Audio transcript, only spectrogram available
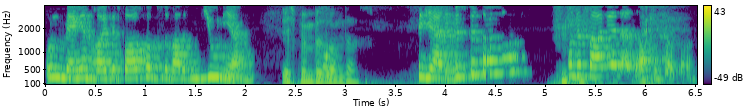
Unmengen heute vorkommen, so war das mit Junia. Ich bin besonders. Und, ja, du bist besonders und der Fabian ist auch besonders.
